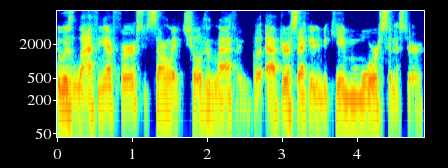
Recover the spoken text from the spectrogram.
It was laughing at first. It sounded like children laughing, but after a second, it became more sinister.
